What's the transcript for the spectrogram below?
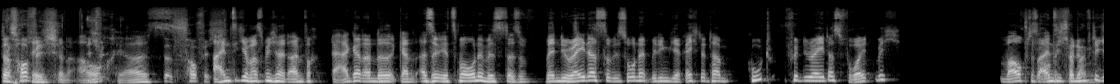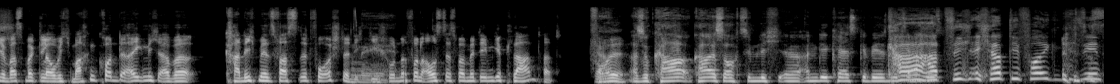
Das hoffe ich. schon auch, ja. Das, das hoffe ich. Einzige, was mich halt einfach ärgert an der, also jetzt mal ohne Mist, also wenn die Raiders sowieso nicht mit ihm gerechnet haben, gut für die Raiders, freut mich. War auch das, das einzig Vernünftige, was man, glaube ich, machen konnte eigentlich, aber kann ich mir jetzt fast nicht vorstellen. Nee. Ich gehe schon davon aus, dass man mit dem geplant hat. Voll. Ja. Also K, K ist auch ziemlich äh, angecast gewesen. K hat sich, ich habe die Folge gesehen,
